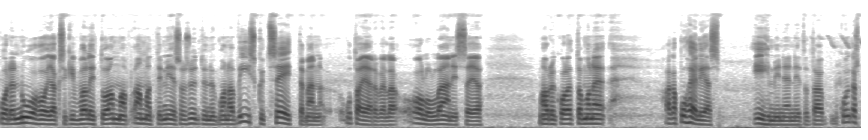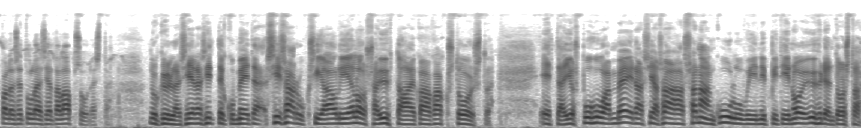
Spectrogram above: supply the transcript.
vuoden nuohojaksikin valittu amma, ammattimies on syntynyt vuonna 1957 Utajärvellä Oulun läänissä. Ja Mauri, kun olet aika puhelias ihminen, niin tota, kuinka paljon se tulee sieltä lapsuudesta? No kyllä siellä sitten, kun meitä sisaruksia oli elossa yhtä aikaa 12, että jos puhua meinas ja saada sanan kuuluviin, niin piti noin 11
